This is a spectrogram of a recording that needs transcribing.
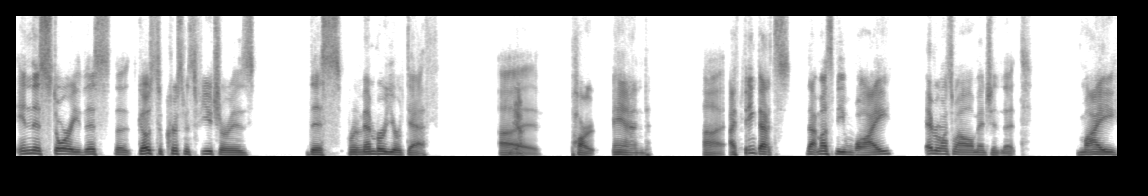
in this story, this the ghost of Christmas future is this remember your death uh part. And uh I think that's that must be why every once in a while I'll mention that my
